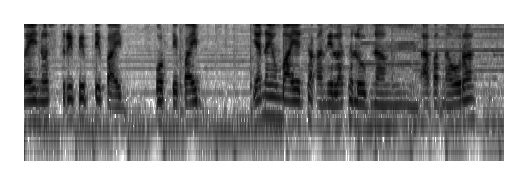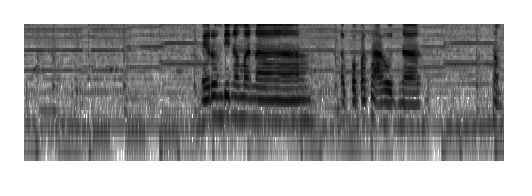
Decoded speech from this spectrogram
minus 355 45 yan na yung bayad sa kanila sa loob ng apat na oras meron din naman na nagpapasahod na 10,000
